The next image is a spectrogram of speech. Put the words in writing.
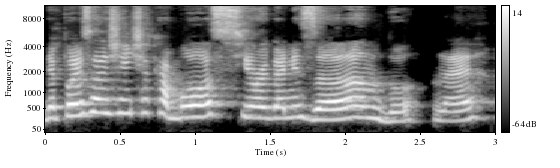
Depois a gente acabou se organizando, né?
